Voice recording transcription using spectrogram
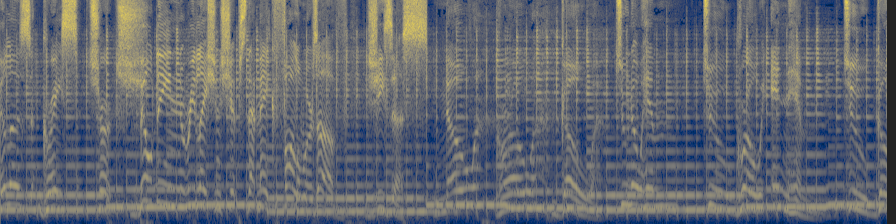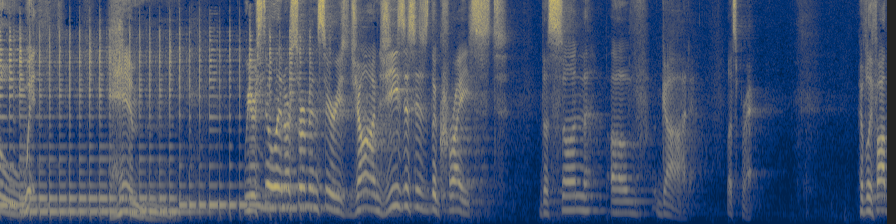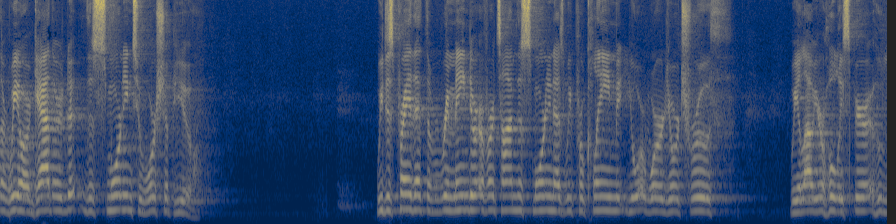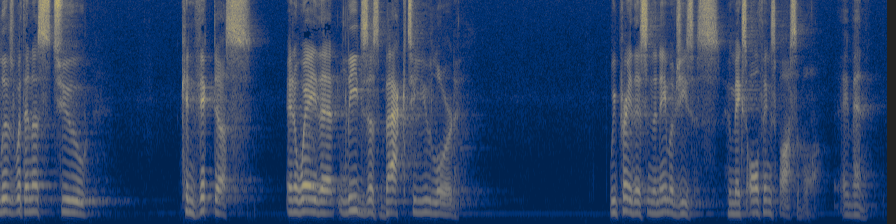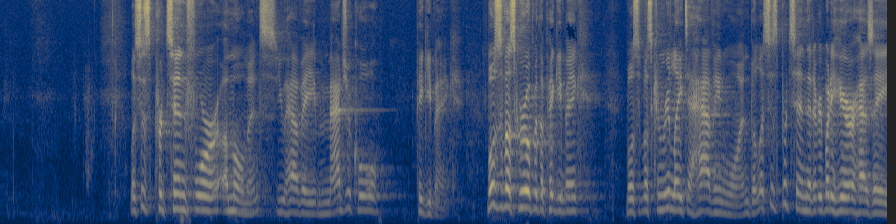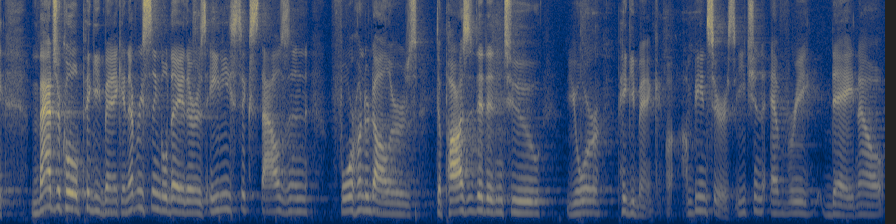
Villas Grace Church. Building relationships that make followers of Jesus. Know, grow, go. To know Him, to grow in Him, to go with Him. We are still in our sermon series, John, Jesus is the Christ, the Son of God. Let's pray. Heavenly Father, we are gathered this morning to worship you. We just pray that the remainder of our time this morning, as we proclaim your word, your truth, we allow your Holy Spirit who lives within us to convict us in a way that leads us back to you, Lord. We pray this in the name of Jesus, who makes all things possible. Amen. Let's just pretend for a moment you have a magical piggy bank. Most of us grew up with a piggy bank. Most of us can relate to having one, but let's just pretend that everybody here has a magical piggy bank, and every single day there is $86,400 deposited into your piggy bank. I'm being serious, each and every day. Now,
